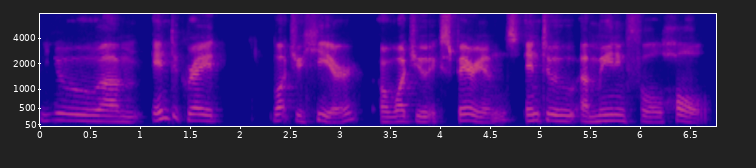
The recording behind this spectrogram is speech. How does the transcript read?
you um, integrate what you hear or what you experience into a meaningful whole.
